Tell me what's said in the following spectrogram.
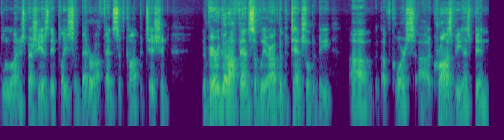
blue line, especially as they play some better offensive competition. They're very good offensively, or have the potential to be. Um, of course, uh, Crosby has been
